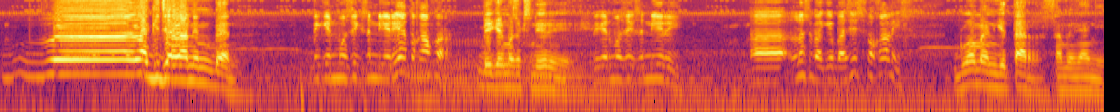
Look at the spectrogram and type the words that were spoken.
Be- lagi jalanin band bikin musik sendiri atau cover? bikin musik sendiri Bikin musik sendiri. Eh, lo sebagai basis vokalis. gua main gitar sambil nyanyi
